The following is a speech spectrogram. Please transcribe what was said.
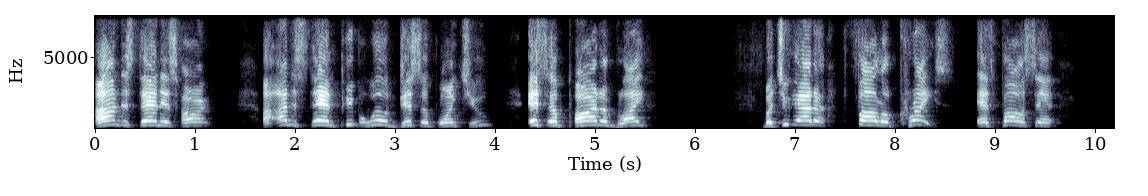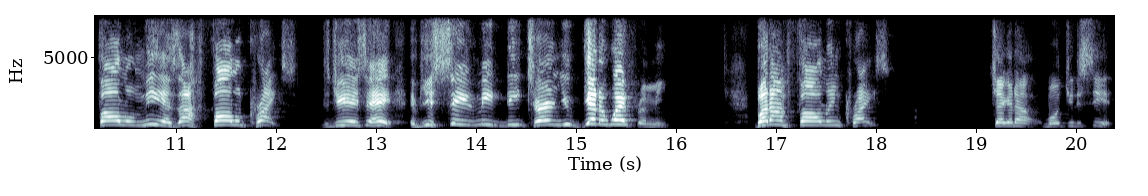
I understand his heart. I understand people will disappoint you. It's a part of life. But you got to follow Christ. As Paul said, follow me as I follow Christ. Did you hear him say, hey, if you see me deturn, you get away from me but I'm following Christ. Check it out. I want you to see it.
